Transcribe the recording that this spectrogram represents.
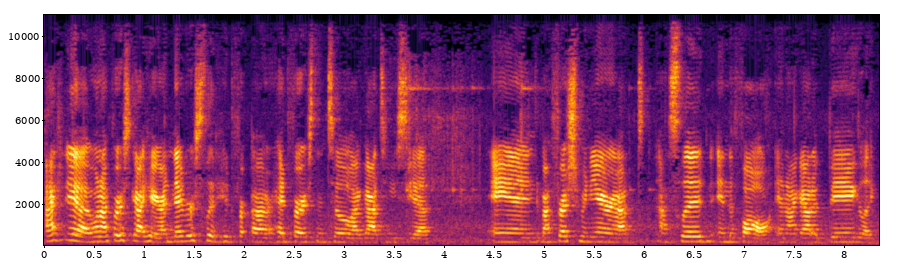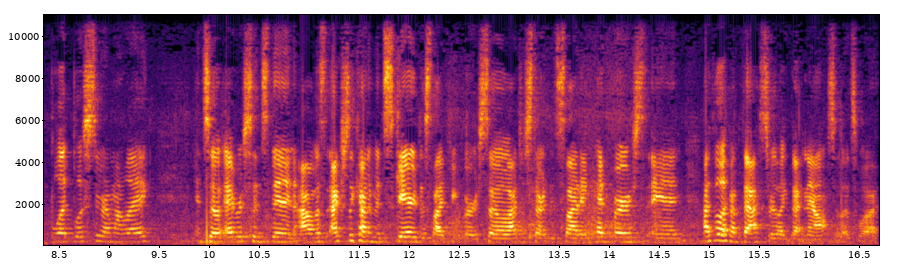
Actually, yeah, when I first got here, I never slid head, uh, head first until I got to UCF. And my freshman year, I, I slid in the fall, and I got a big like blood blister on my leg. And so ever since then, I was actually kind of been scared to slide feet first. So I just started sliding head first, and I feel like I'm faster like that now. So that's why.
